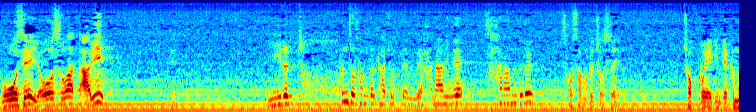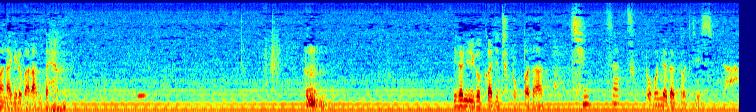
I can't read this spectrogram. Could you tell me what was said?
모세, 여호수아, 다윗. 이런 좋은 조상들 다 줬다는 거예요. 하나님의 사람들을 조상으로 줬어요. 족보 얘기 이제 그만하기를 바랍니다. 이런 일곱 가지 축복보다 진짜 축복은 여덟 번째 있습니다.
